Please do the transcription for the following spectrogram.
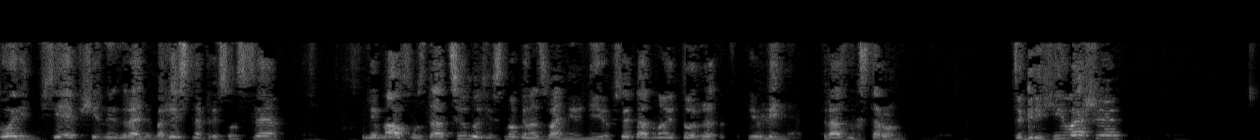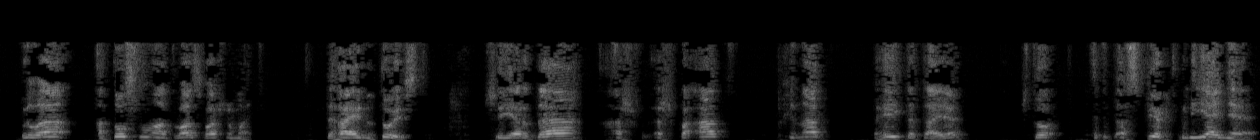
корень всей общины Израиля. Божественное присутствие или Малхус да Ацилус, есть много названий у нее. Все это одно и то же это явление с разных сторон. За грехи ваши была отослана от вас ваша мать. Тагайну, то есть, Шиярда Ашпаат Пхинат Гейтатая, что этот аспект влияния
